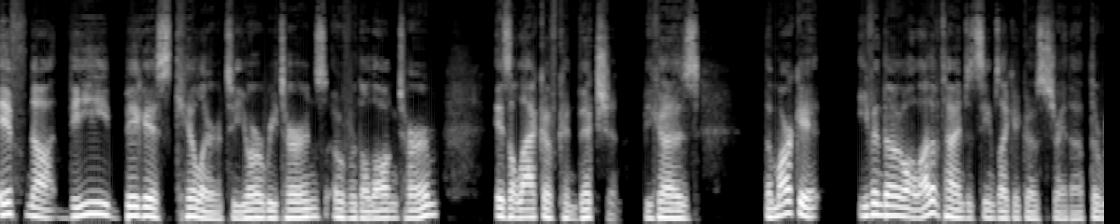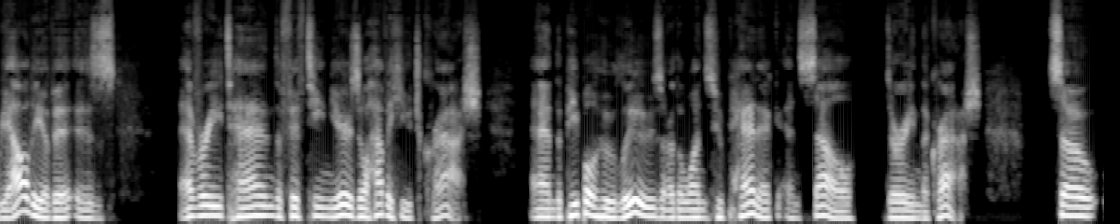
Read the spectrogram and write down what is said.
if not the biggest killer to your returns over the long term is a lack of conviction because the market, even though a lot of times it seems like it goes straight up, the reality of it is every 10 to 15 years, you'll have a huge crash. And the people who lose are the ones who panic and sell during the crash. So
